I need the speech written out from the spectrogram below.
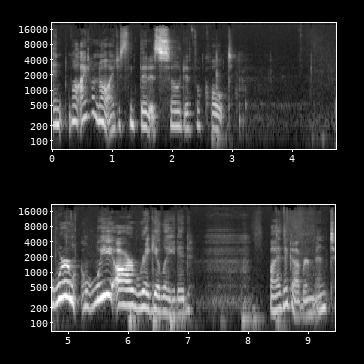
And well, I don't know. I just think that it's so difficult. We're we are regulated by the government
